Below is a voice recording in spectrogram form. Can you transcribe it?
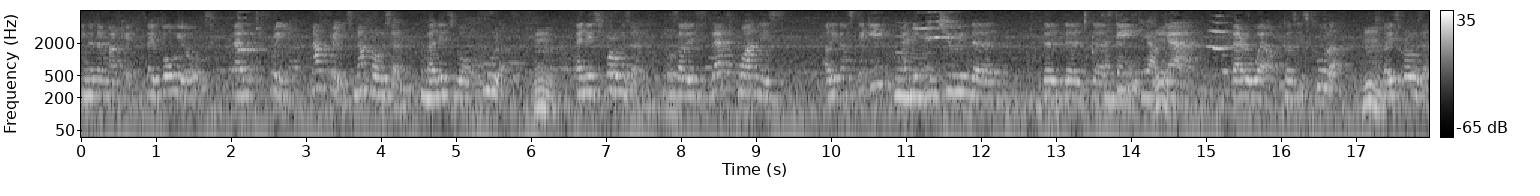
in the market. They boil and free, not free, it's not frozen, but it's will cooler Mm. and it's frozen. Oh. So it's that one is a little sticky and you can chew in the the the, the skin. yeah. Mm. yeah, very well because it's cooler, Mm. but it's frozen.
